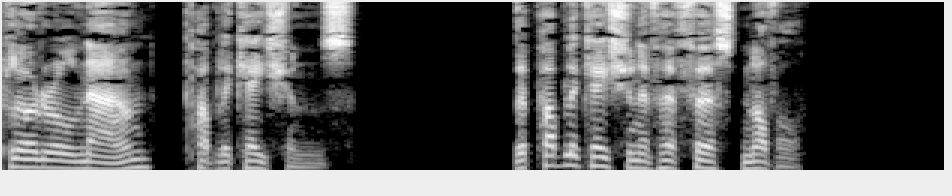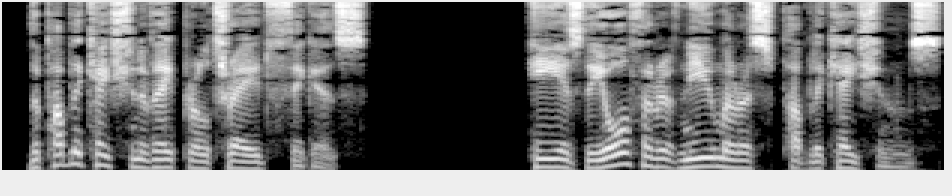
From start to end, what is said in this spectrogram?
Plural noun, publications. The publication of her first novel. The publication of April trade figures. He is the author of numerous publications.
